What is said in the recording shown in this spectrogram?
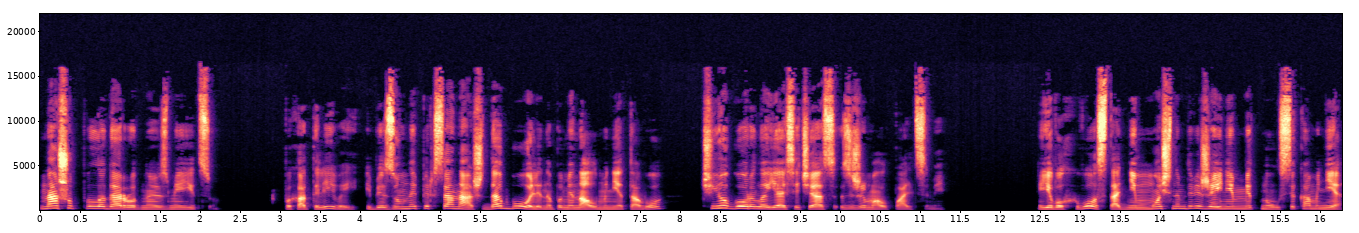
нашу плодородную змеицу. Похотливый и безумный персонаж до боли напоминал мне того, чье горло я сейчас сжимал пальцами. Его хвост одним мощным движением метнулся ко мне,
